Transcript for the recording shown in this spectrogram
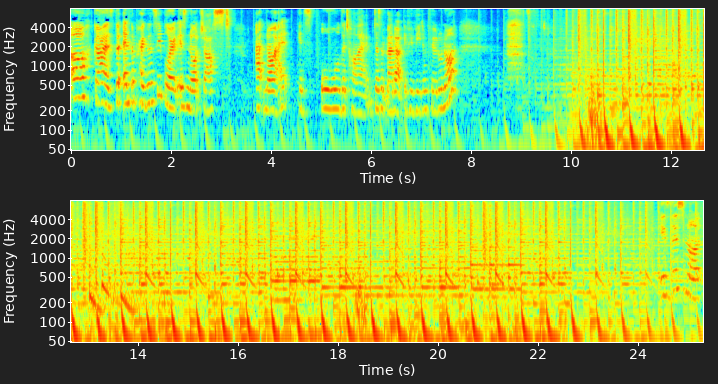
Oh guys, the and the pregnancy bloat is not just at night, it's all the time. Doesn't matter if you've eaten food or not. Is this not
